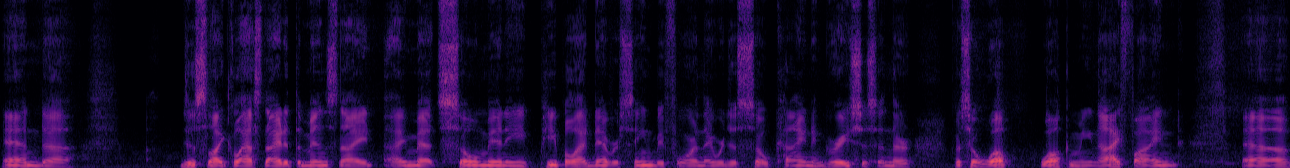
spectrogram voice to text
and uh, just like last night at the men's night, I met so many people I'd never seen before, and they were just so kind and gracious, and they're they're so wel- welcoming. I find, uh,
